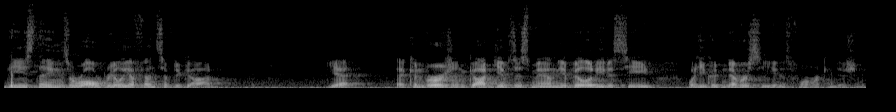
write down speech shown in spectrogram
These things are all really offensive to God. Yet, at conversion, God gives this man the ability to see what he could never see in his former condition.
